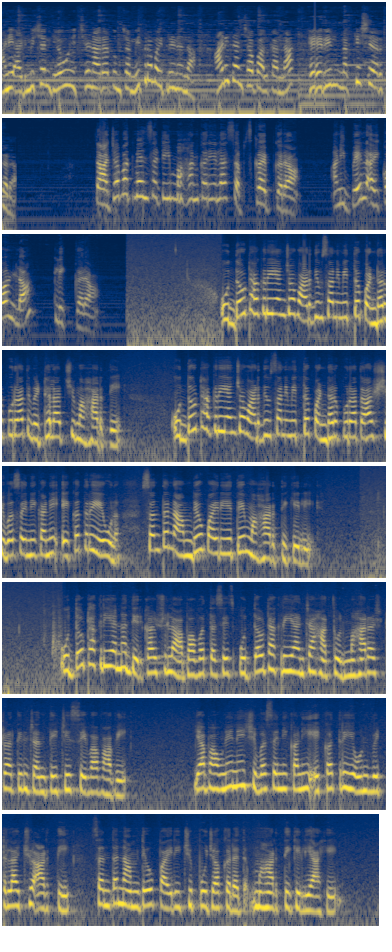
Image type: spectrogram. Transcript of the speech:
आणि ऍडमिशन घेऊ इच्छिणाऱ्या तुमच्या मित्रमैत्रिणींना आणि त्यांच्या पालकांना हे रील नक्की शेअर करा. ताज्या बातम्यांसाठी महान करेला सबस्क्राईब करा आणि बेल आयकॉनला क्लिक करा. उद्धव ठाकरे यांच्या वाढदिवसानिमित्त पंढरपुरात विठ्ठलाची महाआरती. उद्धव ठाकरे यांच्या वाढदिवसानिमित्त पंढरपुरात आज शिवसैनिकांनी एकत्र येऊन संत नामदेव पायरी येथे महाआरती केली. उद्धव ठाकरे यांना दीर्घायुष्य लाभावं तसेच उद्धव ठाकरे यांच्या हातून महाराष्ट्रातील जनतेची सेवा व्हावी. या भावनेने शिवसैनिकांनी एकत्र येऊन विठ्ठलाची आरती संत नामदेव पायरीची पूजा करत महाआरती केली आहे.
